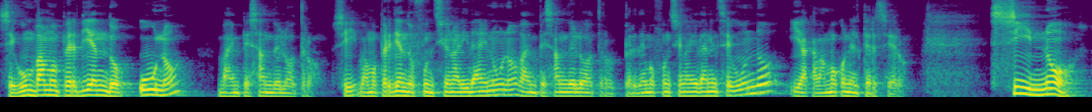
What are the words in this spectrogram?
Según vamos perdiendo uno, va empezando el otro, ¿sí? Vamos perdiendo funcionalidad en uno, va empezando el otro. Perdemos funcionalidad en el segundo y acabamos con el tercero. Si no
